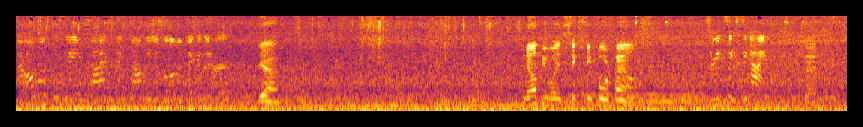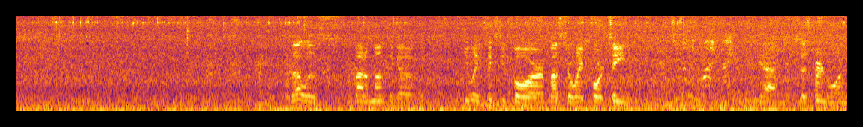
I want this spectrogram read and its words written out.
They're almost the same size. I think Penelope's just a little bit bigger than her. Yeah. Penelope weighs 64 pounds. So read 69. Okay. So that was about a month ago. He weighed 64, Buster weighed 14. She's only one, right? Yeah, just turned one.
